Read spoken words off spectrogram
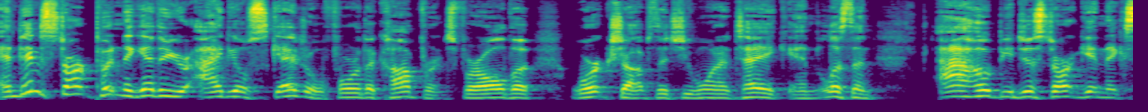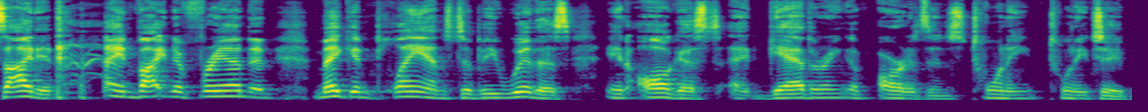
and then start putting together your ideal schedule for the conference, for all the workshops that you want to take. And listen, I hope you just start getting excited, inviting a friend and making plans to be with us in August at Gathering of Artisans 2022.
